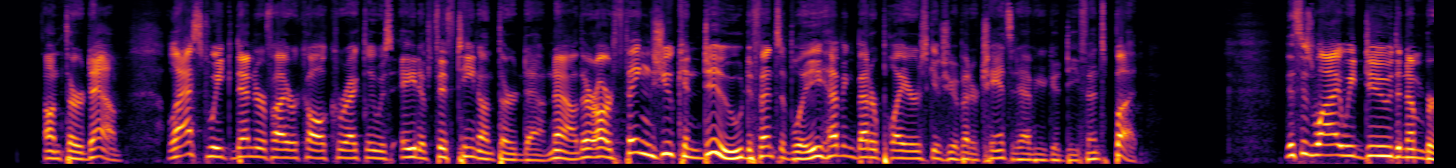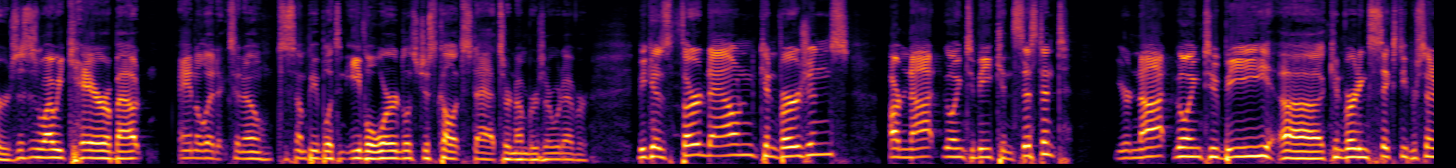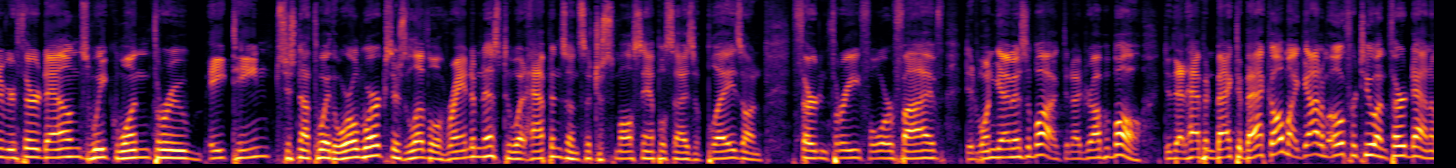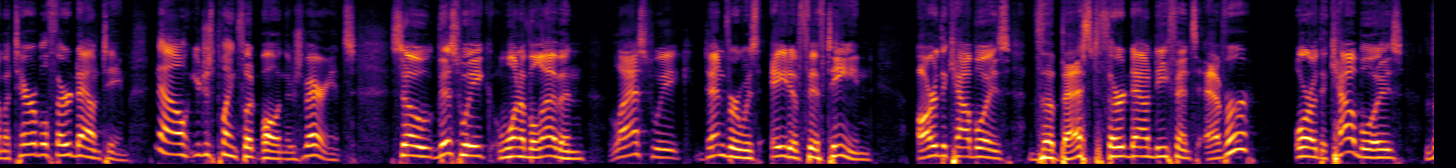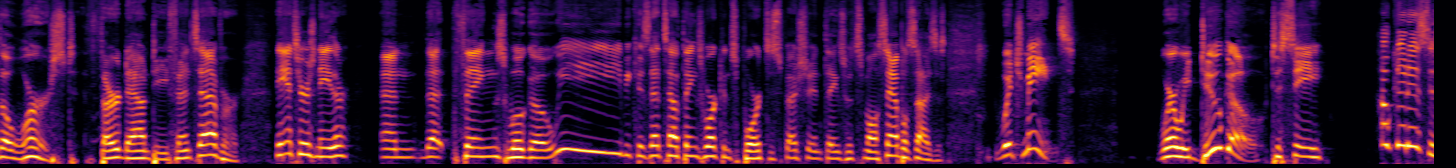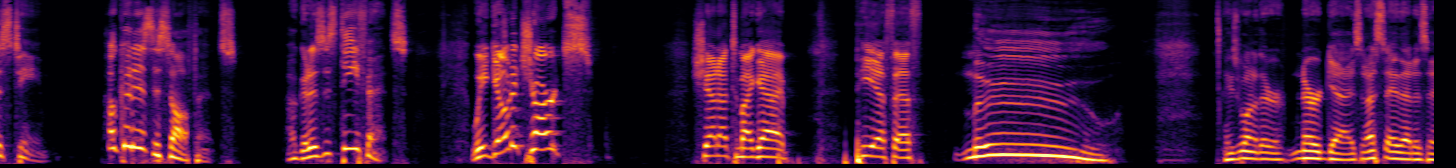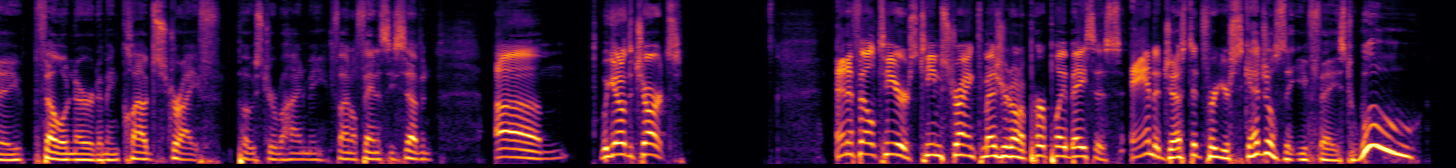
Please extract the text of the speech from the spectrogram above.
on third down. Last week, Denver, if I recall correctly, was 8 of 15 on third down. Now, there are things you can do defensively. Having better players gives you a better chance at having a good defense, but this is why we do the numbers. This is why we care about analytics. You know to some people it's an evil word. Let's just call it stats or numbers or whatever. Because third down conversions are not going to be consistent. You're not going to be uh, converting 60% of your third downs week one through 18. It's just not the way the world works. There's a level of randomness to what happens on such a small sample size of plays on third and three, four, five. Did one guy miss a block? Did I drop a ball? Did that happen back to back? Oh my God, I'm 0 for 2 on third down. I'm a terrible third down team. No, you're just playing football and there's variance. So this week, one of 11. Last week, Denver was 8 of 15 are the Cowboys the best third down defense ever? Or are the Cowboys the worst third down defense ever? The answer is neither. And that things will go wee because that's how things work in sports, especially in things with small sample sizes. Which means where we do go to see how good is this team? How good is this offense? How good is this defense? We go to charts. Shout out to my guy, PFF Moo. He's one of their nerd guys, and I say that as a fellow nerd. I mean, Cloud Strife poster behind me, Final Fantasy VII. Um, we go to the charts. NFL tiers, team strength measured on a per play basis and adjusted for your schedules that you've faced. Woo!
